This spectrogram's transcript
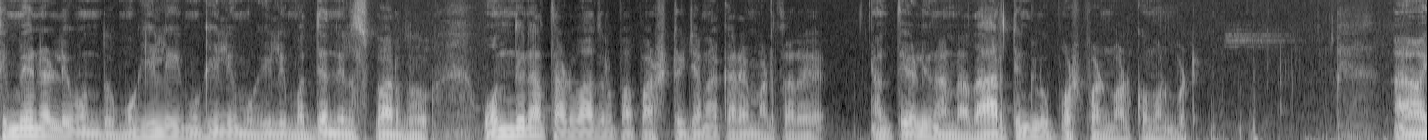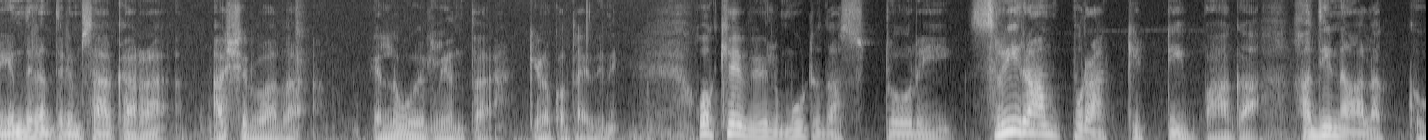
ತಿಮ್ಮೇನಹಳ್ಳಿ ಒಂದು ಮುಗಿಲಿ ಮುಗಿಲಿ ಮುಗಿಲಿ ಮಧ್ಯೆ ನಿಲ್ಲಿಸ್ಬಾರ್ದು. ಒಂದಿನ ತಡವಾದರೂ ಪಾಪ ಅಷ್ಟು ಜನ ಕರೆ ಮಾಡ್ತಾರೆ ಅಂತೇಳಿ ನಾನು ಅದು ಆರು ತಿಂಗಳು ಪೋಸ್ಟ್ಪೋನ್ ಮಾಡ್ಕೊಂಬಂದ್ಬಿಟ್ಟೆ ಎಂದಿನಂತೆ ನಿಮ್ಮ ಸಹಕಾರ, ಆಶೀರ್ವಾದ ಎಲ್ಲವೂ ಇರಲಿ ಅಂತ ಕೇಳ್ಕೊತಾ ಇದ್ದೀನಿ. Okay we will moot the story Srirampura Kitty ಭಾಗ ಹದಿನಾಲ್ಕು.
